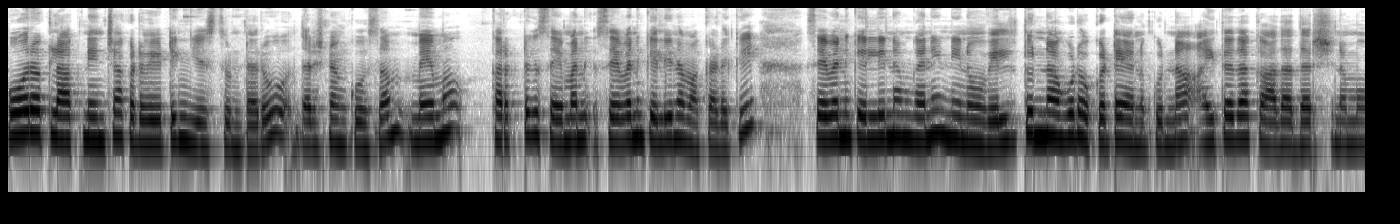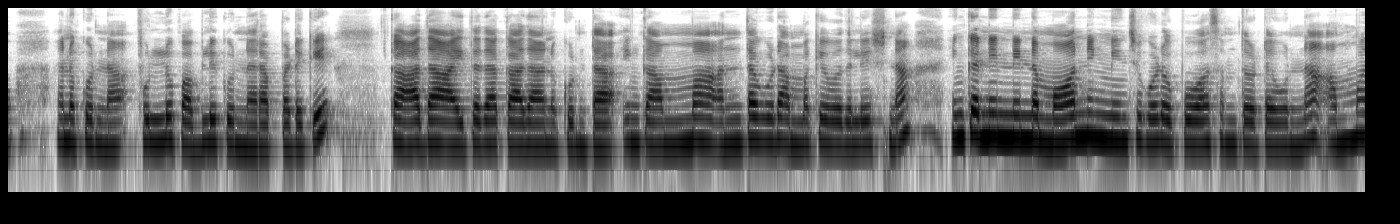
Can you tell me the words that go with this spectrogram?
ఫోర్ ఓ క్లాక్ నుంచి అక్కడ వెయిటింగ్ చేస్తుంటారు దర్శనం కోసం. మేము కరెక్ట్గా సెవెన్ సెవెన్కి వెళ్ళినాం అక్కడికి. సెవెన్కి వెళ్ళినాం కానీ నేను వెళ్తున్నా కూడా ఒకటే అనుకున్నా. అవుతుందా కాదా దర్శనము అనుకున్నా. ఫుల్ పబ్లిక్ ఉన్నారు అప్పటికి. కాదా అవుతుందా కాదా అనుకుంటా. ఇంకా అమ్మ అంతా కూడా అమ్మకే వదిలేసిన. ఇంకా నేను నిన్న మార్నింగ్ నుంచి కూడా ఉపవాసంతో ఉన్నా. అమ్మ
